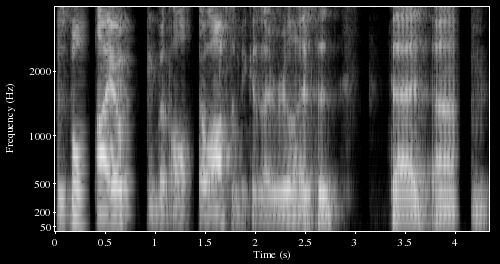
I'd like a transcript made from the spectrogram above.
was both eye opening but also awesome because I realized that that um,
